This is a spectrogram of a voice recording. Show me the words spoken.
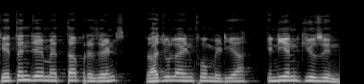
Ketan J. Mehta presents Rajula Info Media Indian Cuisine.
